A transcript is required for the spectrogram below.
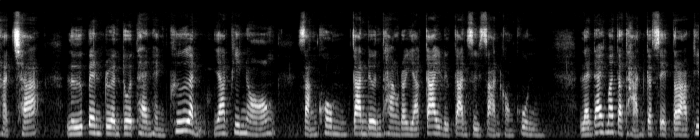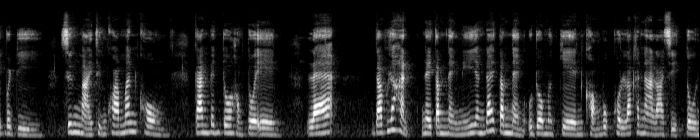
หัชชะ หรือเป็นเรือนตัวแทนแห่งเพื่อน ญาติพี่น้อง สังคม การเดินทางระยะใกล้หรือการสื่อสารของคุณ และได้มาตรฐานเกษตราธิบดี ซึ่งหมายถึงความมั่นคง การเป็นตัวของตัวเอง และ ดาวพฤหัสในตำแหน่งนี้ยังได้ตำแหน่งอุดมเกณฑ์ของบุคคลลัคนาราศีตุล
